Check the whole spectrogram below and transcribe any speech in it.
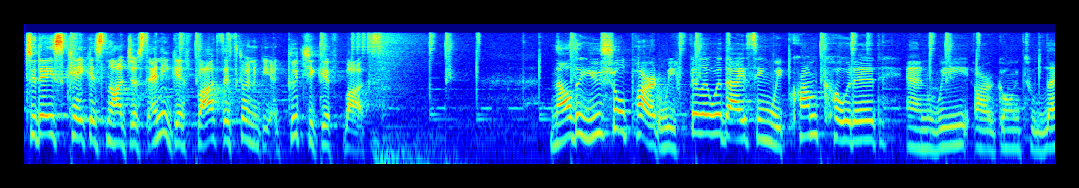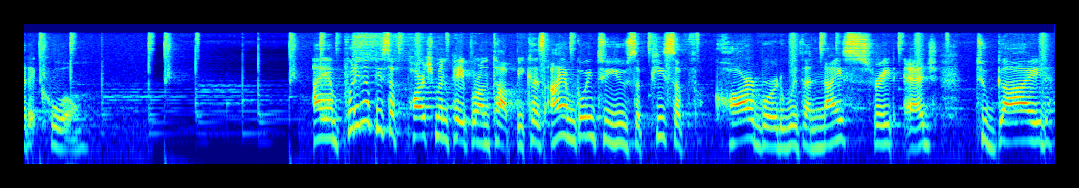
Today's cake is not just any gift box, it's going to be a Gucci gift box. Now the usual part, we fill it with icing, we crumb coat it, and we are going to let it cool. I am putting a piece of parchment paper on top because I am going to use a piece of cardboard with a nice straight edge to guide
